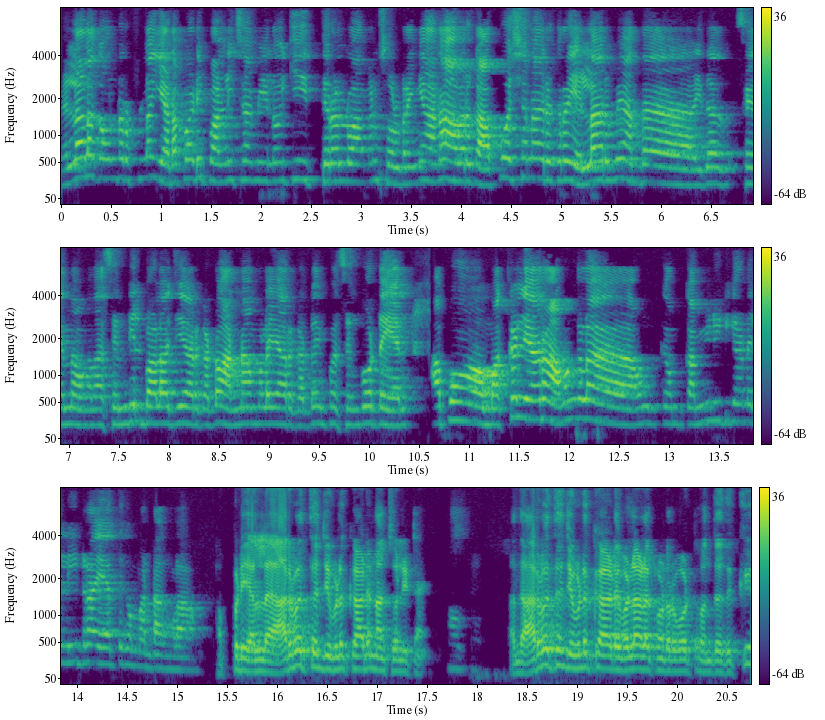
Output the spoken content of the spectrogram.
வெள்ளாள கவுண்டர் ஃபுல்லா எடப்பாடி பழனிசாமியை நோக்கி திரள்வாங்கன்னு சொல்றீங்க. ஆனா அவருக்கு அப்போசிஷனா இருக்கிற எல்லாருமே அந்த இதை சேர்ந்தவங்க தான். செந்தில் பாலாஜியா இருக்கட்டும் அண்ணாமலையா இருக்கட்டும் இப்ப செங்கோட்டையன். அப்போ மக்கள் யாரும் அவங்கள அவங்க கம்யூனிட்டிக்கான லீடரா ஏத்துக்க மாட்டாங்களா? அப்படி அல்ல. அறுபத்தஞ்சு விழுக்காடு நான் சொல்லிட்டேன். அந்த அறுபத்தஞ்சு விழுக்காடு வெள்ளாள கொண்டர் ஓட்டு வந்ததுக்கு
